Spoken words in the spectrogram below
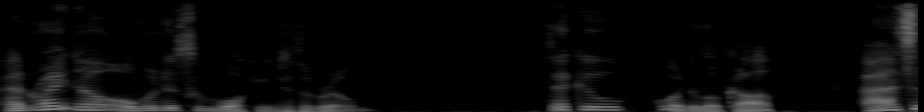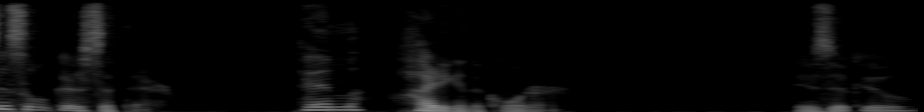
and right now Omen is walking into the room. Deku going to look up, as if someone going to sit there. Him hiding in the corner. Izuku.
